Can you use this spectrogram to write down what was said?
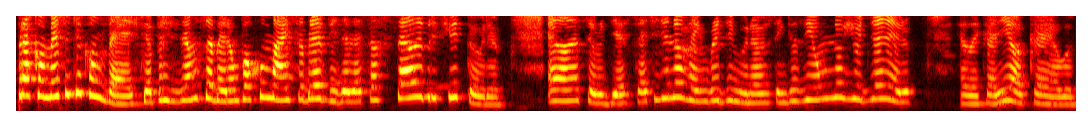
Para começo de conversa, precisamos saber um pouco mais sobre a vida dessa célebre escritora. Ela nasceu no dia 7 de novembro de 1901 no Rio de Janeiro. Ela é carioca, ela.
